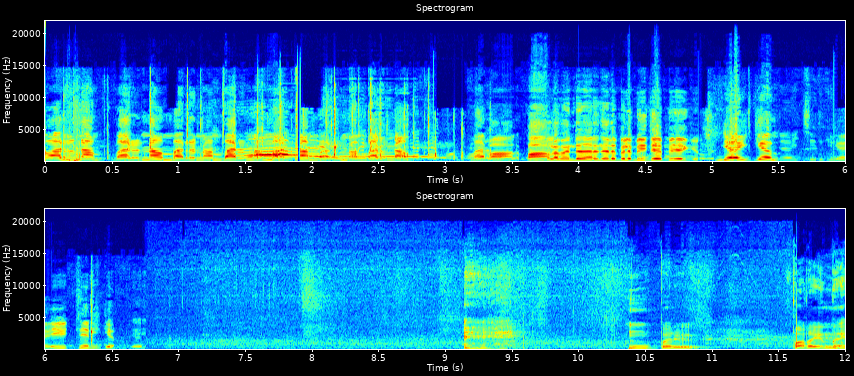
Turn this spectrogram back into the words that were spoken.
വരണം വരണം വരണം വരണം വരണം വരണം വരണം. പാ- പാർലമെന്റ് തെരഞ്ഞെടുപ്പിൽ ബി ജെ പി ജയിക്കും. ജയിക്കും. ജയിച്ചിരിക്കും. മൂപ്പര് പറയുന്നേ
